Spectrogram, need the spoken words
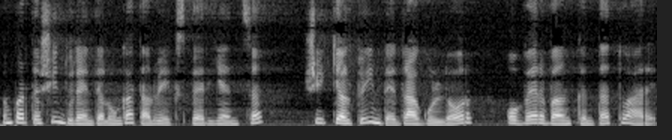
împărtășindu-le îndelungata lui experiență și cheltuind de dragul lor o vervă încântătoare.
